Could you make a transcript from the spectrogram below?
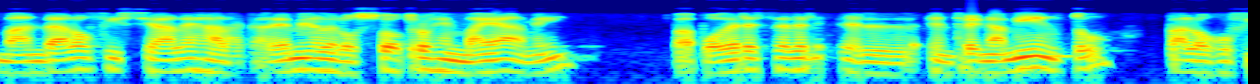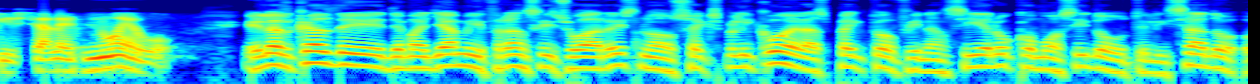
mandar oficiales a la Academia de los Otros en Miami para poder hacer el entrenamiento para los oficiales nuevos. El alcalde de Miami, Francis Suárez, nos explicó el aspecto financiero cómo ha sido utilizado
